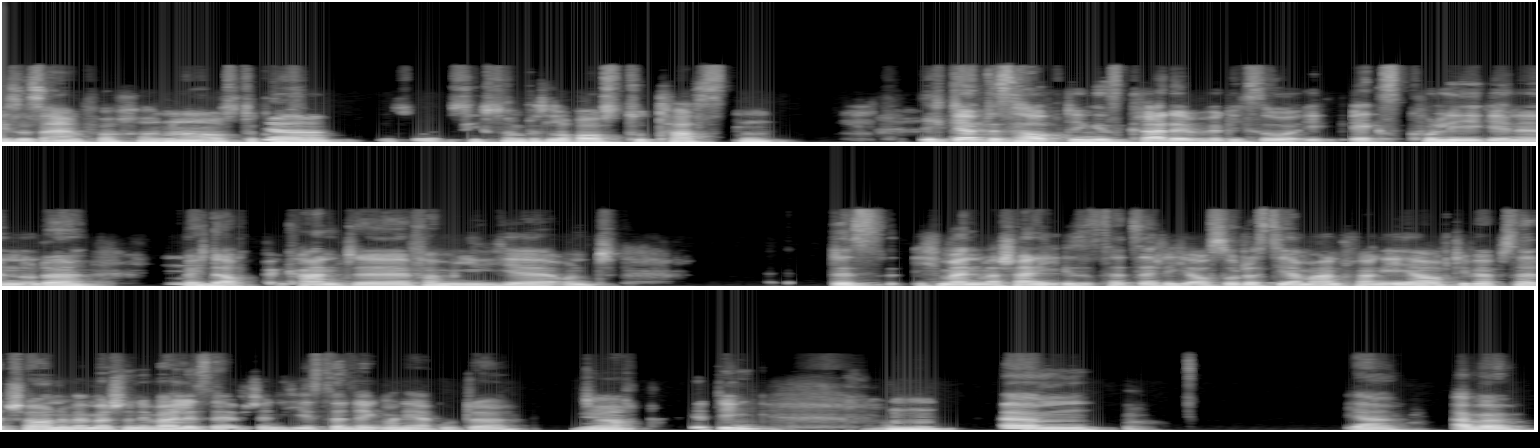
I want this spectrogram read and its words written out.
ist es einfacher, ne? aus der ja. so, sich so ein bisschen rauszutasten. Ich glaube, das Hauptding ist gerade wirklich so Ex-Kolleginnen oder mhm. vielleicht auch Bekannte, Familie und das, ich meine, wahrscheinlich ist es tatsächlich auch so, dass die am Anfang eher auf die Website schauen und wenn man schon eine Weile selbstständig ist, dann denkt man, ja gut, da, ja. macht ihr Ding. Mhm. Ähm, ja, aber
